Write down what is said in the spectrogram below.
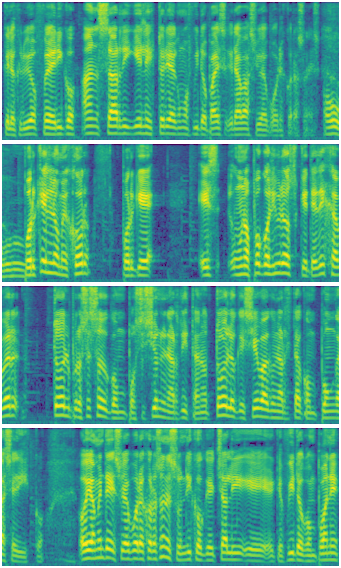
que lo escribió Federico Ansardi y es la historia de cómo Fito Páez graba Ciudad de Pobres Corazones. Uh. ¿Por qué es lo mejor? Porque es unos pocos libros que te deja ver todo el proceso de composición de un artista, ¿no? Todo lo que lleva a que un artista componga ese disco. Obviamente Ciudad de Pobres Corazones es un disco que Charlie, eh, que Fito compone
